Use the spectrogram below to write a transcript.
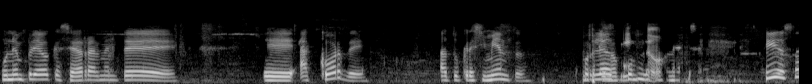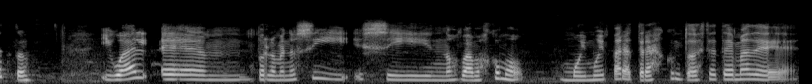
un empleo que sea realmente eh, acorde a tu crecimiento. Porque no Sí, exacto. Igual, em, por lo menos si, si nos vamos como muy, muy para atrás con todo este tema de,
